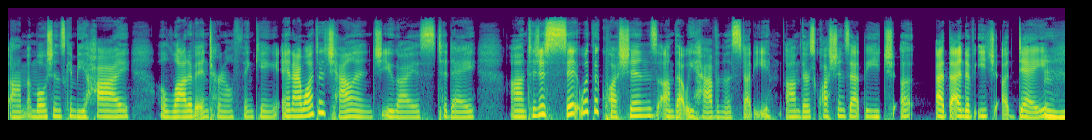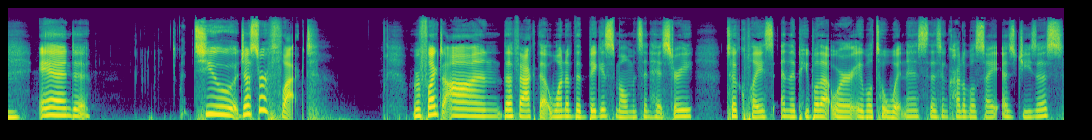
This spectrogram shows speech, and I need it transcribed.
Um, emotions can be high, a lot of internal thinking. And I want to challenge you guys today um, to just sit with the questions um, that we have in the study. Um, there's questions at the each uh, at the end of each uh, day, Mm-hmm. and to just reflect. Reflect on the fact that one of the biggest moments in history took place, and the people that were able to witness this incredible sight as Jesus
